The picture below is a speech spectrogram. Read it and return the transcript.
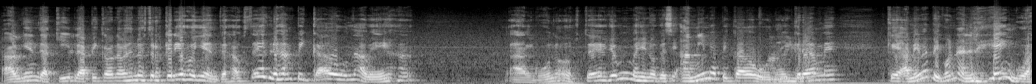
Alguien de aquí le ha picado una vez. Nuestros queridos oyentes, ¿a ustedes les han picado una abeja? ¿A alguno de ustedes? Yo me imagino que sí. A mí me ha picado una. Y créanme que a mí me picó una lengua.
